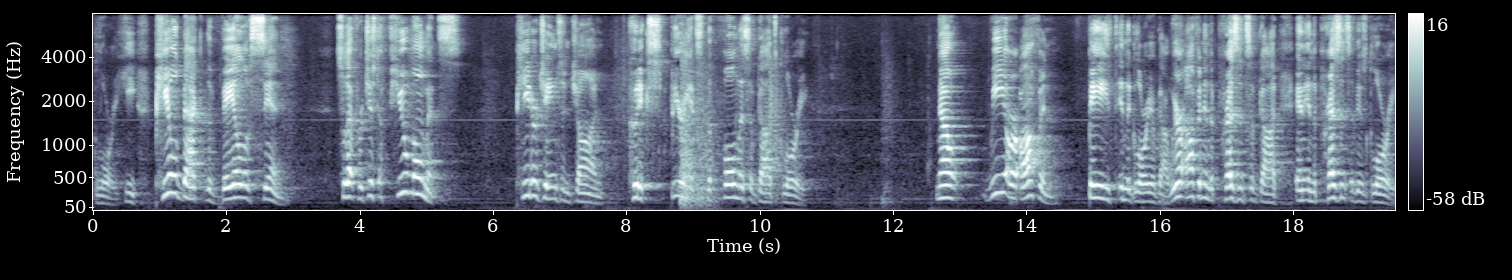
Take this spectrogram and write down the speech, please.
glory. He peeled back the veil of sin so that for just a few moments, Peter, James, and John could experience the fullness of God's glory. Now, we are often bathed in the glory of God. We are often in the presence of God and in the presence of His glory,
